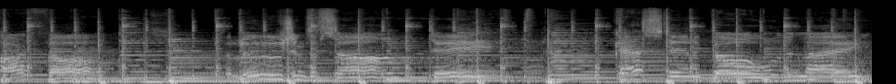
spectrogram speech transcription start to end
our thoughts with illusions of someday cast in a golden light.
